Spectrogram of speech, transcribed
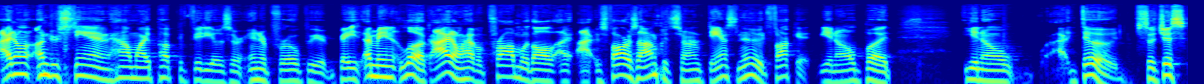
I don't understand how my puppet videos are inappropriate. Based, I mean, look, I don't have a problem with all. I, I, as far as I'm concerned, dance nude, fuck it, you know. But you know, I, dude, so just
